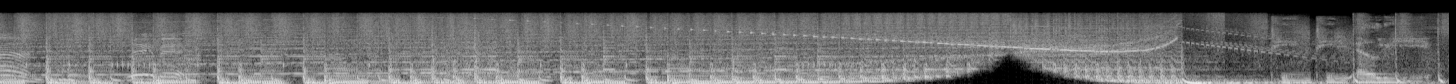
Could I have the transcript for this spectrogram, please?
Torgan. Remix. Team TLE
